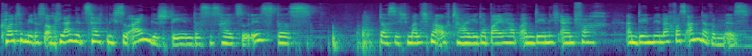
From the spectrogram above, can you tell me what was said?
konnte mir das auch lange Zeit nicht so eingestehen, dass es halt so ist, dass, dass ich manchmal auch Tage dabei habe, an denen ich einfach, an denen mir nach was anderem ist.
